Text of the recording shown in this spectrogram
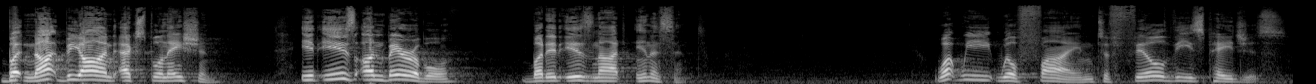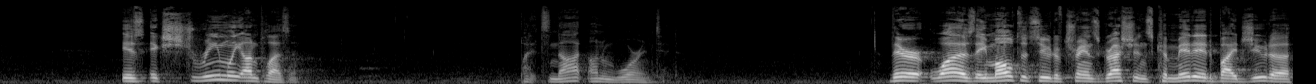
but not beyond explanation. It is unbearable, but it is not innocent. What we will find to fill these pages is extremely unpleasant, but it's not unwarranted. There was a multitude of transgressions committed by Judah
